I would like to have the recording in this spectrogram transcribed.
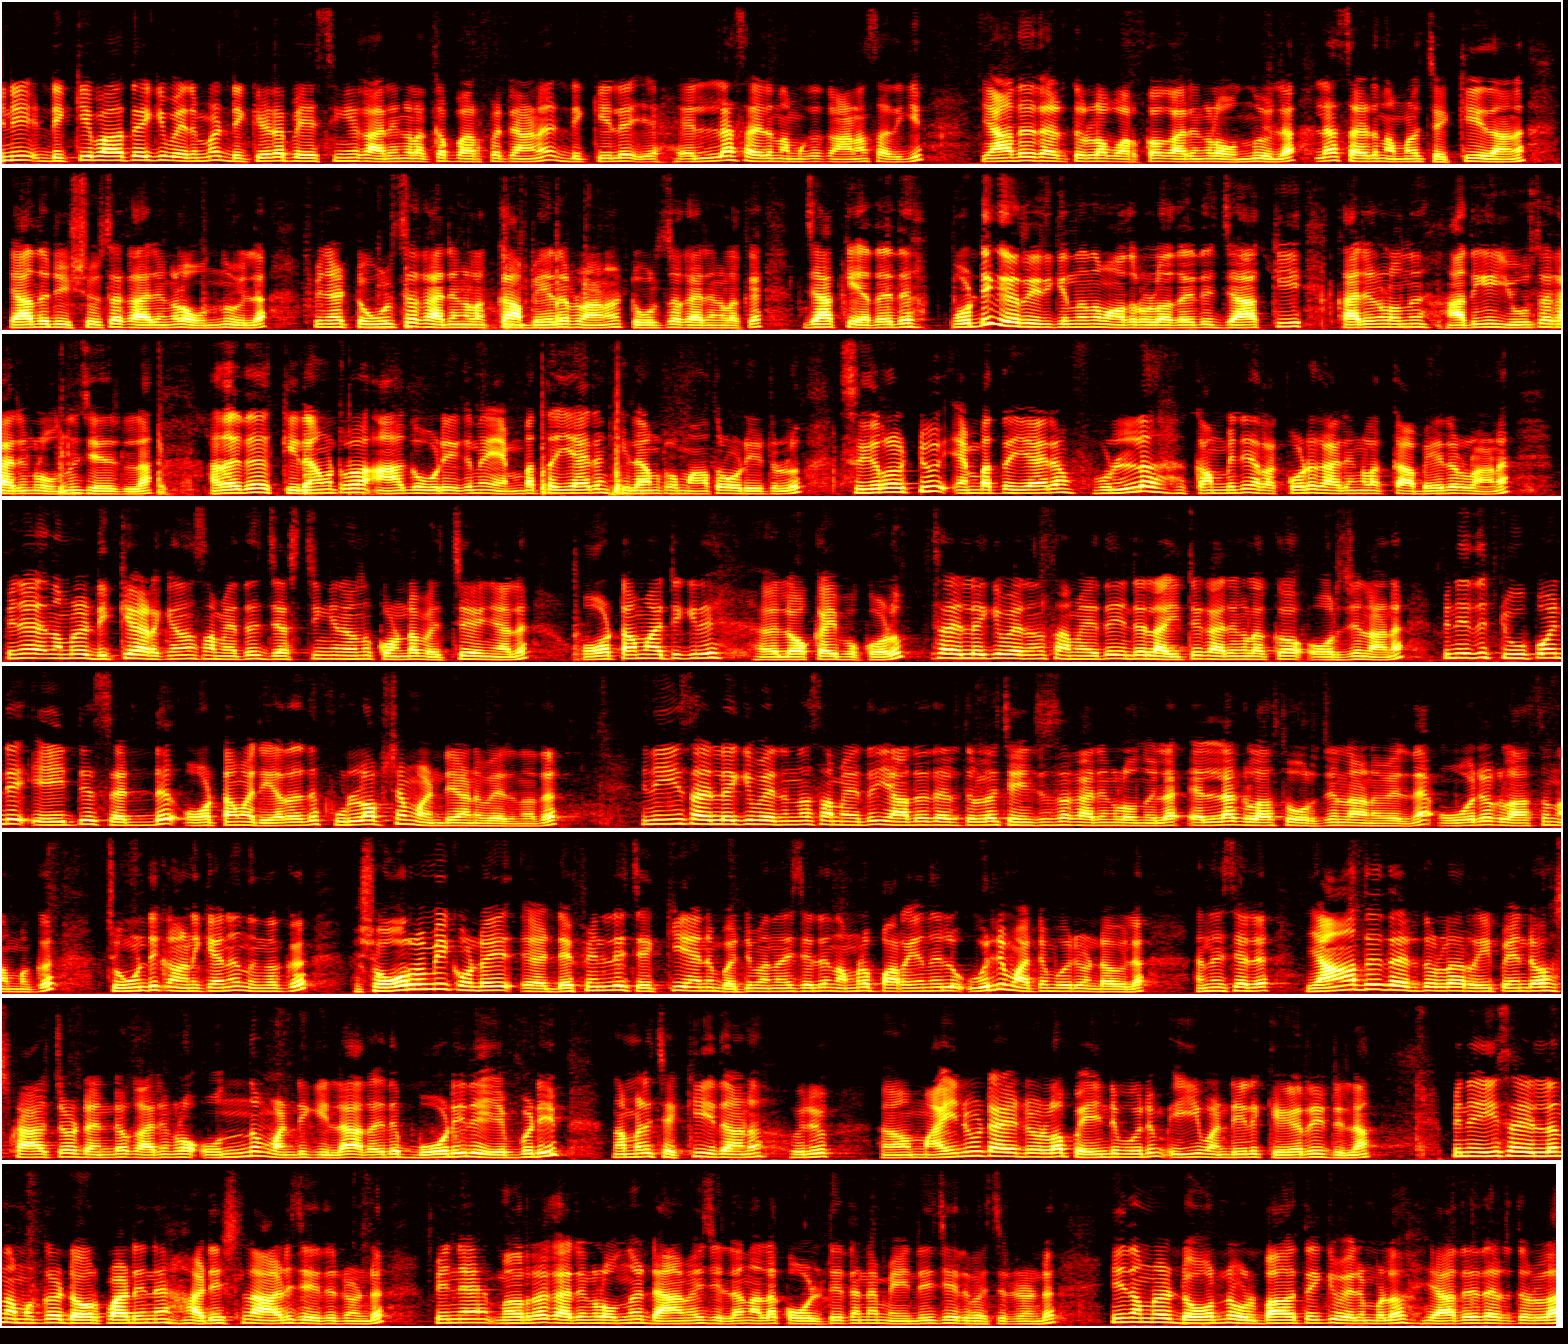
ഇനി ഡിക്കി ഭാഗത്തേക്ക് വരുമ്പോൾ ഡിക്കിയുടെ പേസിങ് കാര്യങ്ങളൊക്കെ പെർഫെക്റ്റ് ആണ്. ഡിക്കിയിലെ എല്ലാ സൈഡും നമുക്ക് കാണാൻ സാധിക്കും. യാതൊരു തരത്തിലുള്ള വർക്കോ കാര്യങ്ങളോ ഒന്നുമില്ല. എല്ലാ സൈഡും നമ്മൾ ചെക്ക് ചെയ്താണ്. യാതൊരു ഇഷ്യൂസോ കാര്യങ്ങളോ ഒന്നുമില്ല. പിന്നെ ടൂൾസോ കാര്യങ്ങളൊക്കെ അവൈലബിൾ ആണ്. ടൂൾസോ കാര്യങ്ങളൊക്കെ ജാക്കി അതായത് പൊടി കയറിയിരിക്കുന്നത് മാത്രമേ ഉള്ളൂ. അതായത് ജാക്കി കാര്യങ്ങളൊന്നും അധികം യൂസോ കാര്യങ്ങളോ ഒന്നും ചെയ്തിട്ടില്ല. അതായത് കിലോമീറ്റർ ആകെ ഓടിയിരിക്കുന്ന എൺപത്തയ്യായിരം കിലോമീറ്റർ മാത്രമേ ഓടിയിട്ടുള്ളൂ. സീറോ ടു എൺപത്തയ്യായിരം ഫുള്ള് കമ്പനി റെക്കോർഡ് കാര്യങ്ങളൊക്കെ അവൈലബിൾ ആണ്. പിന്നെ നമ്മൾ ഡിക്കി അടയ്ക്കുന്ന സമയത്ത് ജസ്റ്റ് ഇങ്ങനെ ഒന്ന് കൊണ്ട വെച്ച് കഴിഞ്ഞാൽ ഓട്ടോമാറ്റിക്കലി ലോക്കായി പൊക്കോളും. സൈഡിലേക്ക് വരുന്ന സമയത്ത് ഇതിന്റെ ലൈറ്റ് കാര്യങ്ങളൊക്കെ ഒറിജിനലാണ് പിന്നെ ഇത് two point eight Z automatic അതായത് ഫുൾ ഓപ്ഷൻ വണ്ടിയാണ് വരുന്നത്. ഇനി ഈ സൈഡിലേക്ക് വരുന്ന സമയത്ത് യാതൊരു തരത്തിലുള്ള ചേഞ്ചസോ കാര്യങ്ങളൊന്നുമില്ല എല്ലാ ഗ്ലാസ്സും ഒറിജിനലാണ് വരുന്നത്. ഓരോ ഗ്ലാസ്സും നമുക്ക് ചൂണ്ടിക്കാണിക്കാനും നിങ്ങൾക്ക് ഷോറൂമിൽ കൊണ്ടുപോയി ഡെഫിനറ്റ്ലി ചെക്ക് ചെയ്യാനും പറ്റും. എന്ന് വെച്ചാൽ നമ്മൾ പറയുന്നതിൽ ഒരു മാറ്റം പോലും ഉണ്ടാവില്ല. എന്ന് വെച്ചാൽ യാതൊരു തരത്തിലുള്ള റീപെയിന്റോ സ്ക്രാച്ചോ ഡെന്റോ കാര്യങ്ങളോ ഒന്നും വണ്ടിക്കില്ല. അതായത് ബോഡിയിൽ എവിടെയും നമ്മൾ ചെക്ക് ചെയ്താണ്. ഒരു മൈന്യൂട്ടായിട്ടുള്ള പെയിന്റ് പോലും ഈ വണ്ടിയിൽ കയറിയിട്ടില്ല പിന്നെ ഈ സൈഡിൽ നമുക്ക് ഡോർ പാഡിന് അഡീഷണൽ ആഡ് ചെയ്തിട്ടുണ്ട്. പിന്നെ മിറർ കാര്യങ്ങളൊന്നും ഡാമേജ് ഇല്ല. നല്ല ക്വാളിറ്റി തന്നെ മെയിന്റെയിൻ ചെയ്ത് വെച്ചിട്ടുണ്ട്. ഈ നമ്മൾ ഡോറിന്റെ ഉൾഭാഗത്തേക്ക് വരുമ്പോൾ യാതൊരു തരത്തിലുള്ള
